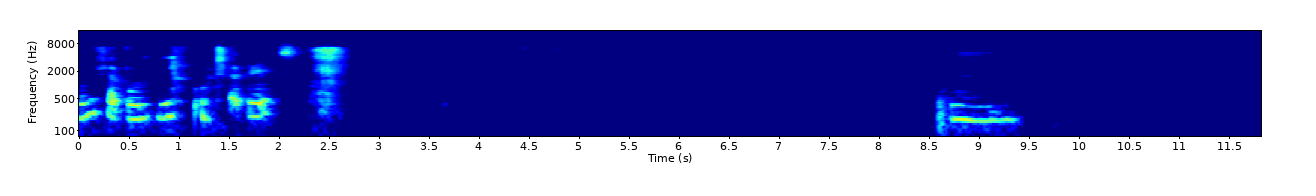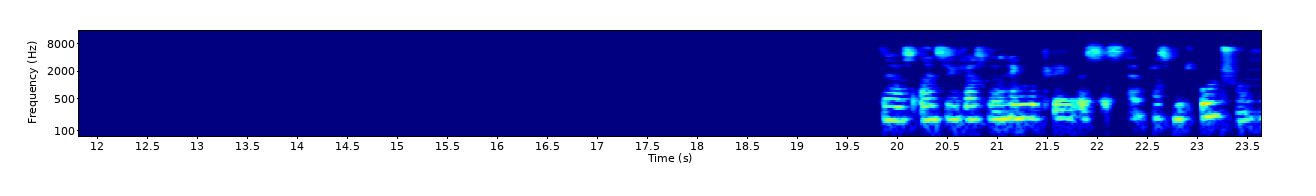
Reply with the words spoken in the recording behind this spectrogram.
unverbunden unterwegs. Ja, das Einzige, was mir hängen geblieben ist, ist etwas mit Unschuld.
